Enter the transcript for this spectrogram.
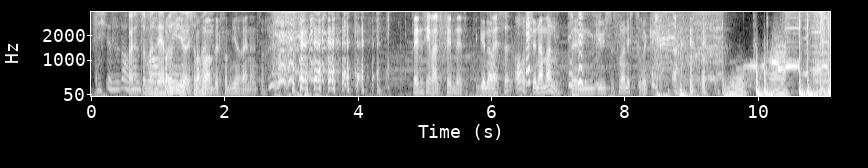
Vielleicht ist es auch Weil ein das ist immer sehr Von lustig, mir, ich mach mal sowas. ein Bild von mir rein einfach. Wenn es jemand findet. Genau. Weißt du? Oh, schöner Mann. Dann gebe ich das mal nicht zurück.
